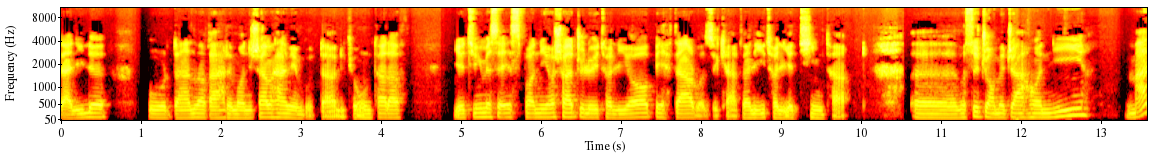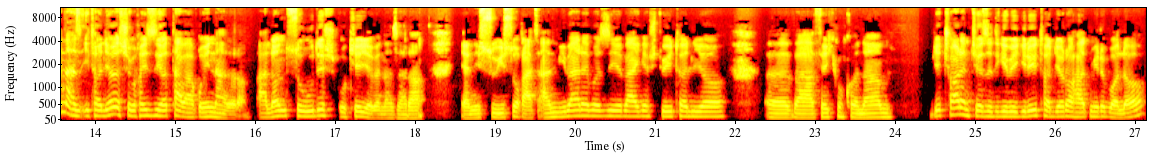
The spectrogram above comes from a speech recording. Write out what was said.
دلیل بردن و قهرمانیش هم همین بود. در حالی که اون طرف یه تیمی مثل اسپانیا شاید جلو ایتالیا بهتر بازی کرد ولی ایتالیا تیم تر واسه جام جهانی من از ایتالیا راستش بخوای زیاد توقعی ندارم. الان صعودش اوکیه به نظرم. یعنی سوئیس رو قطعا می‌بره بازی برگشت تو ایتالیا. و فکر می‌کنم یه چهار امتیاز دیگه بگیره ایتالیا راحت میره بالا.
